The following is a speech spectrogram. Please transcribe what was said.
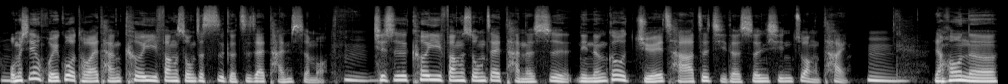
嗯、我们先回过头来谈“刻意放松”这四个字在谈什么？嗯，其实“刻意放松”在谈的是你能够觉察自己的身心状态，嗯，然后呢，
